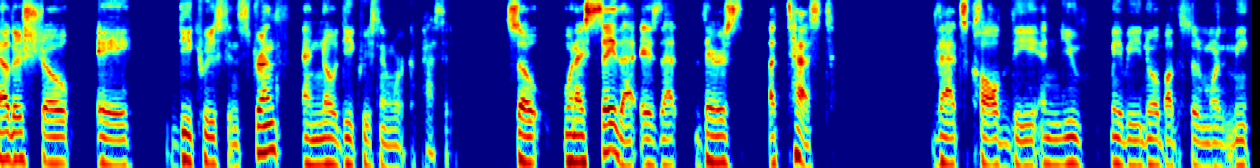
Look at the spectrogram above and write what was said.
others show a decrease in strength and no decrease in work capacity. So when I say that is that there's a test that's called the, and you maybe know about this a little more than me,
